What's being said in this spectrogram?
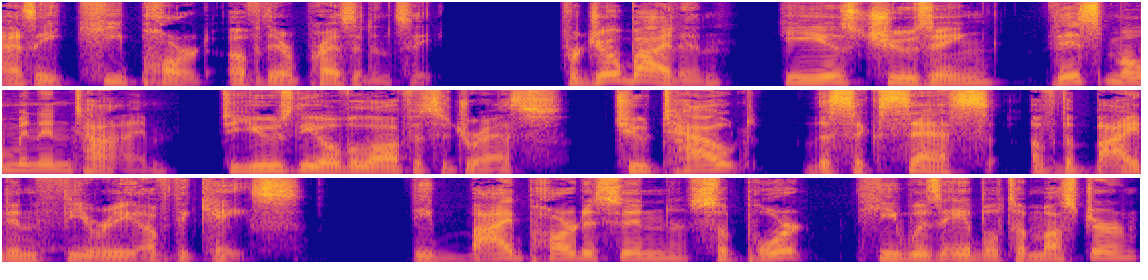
as a key part of their presidency. For Joe Biden, he is choosing this moment in time to use the Oval Office address to tout the success of the Biden theory of the case the bipartisan support he was able to muster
